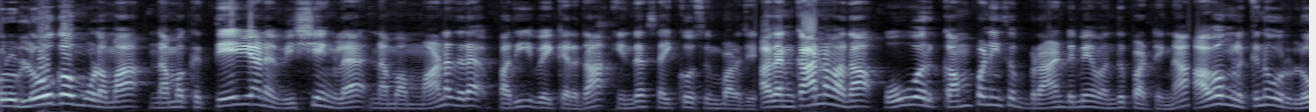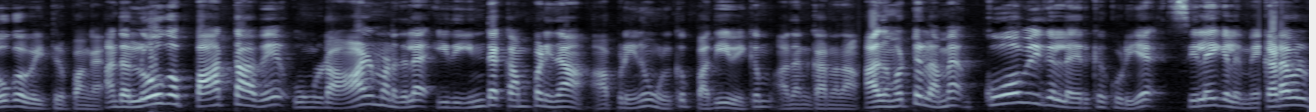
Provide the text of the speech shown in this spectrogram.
ஒரு லோகோ மூலமா நமக்கு தேவையான விஷயங்களை நம்ம மனதில் பதிய வைக்கிறது தான் இந்த சைக்கோ சிம்பாலஜி அதன் காரணமாக தான் ஒவ்வொரு கம்பெனிஸ் பிராண்டுமே வந்து பார்த்தீங்கன்னா அவங்களுக்குன்னு ஒரு லோகோ வைத்திருப்பாங்க. அந்த லோகோ பார்த்தாவே உங்களோட ஆழ்மனதில் இது இந்த கம்பெனி தான் அப்படின்னு உங்களுக்கு பதிய வைக்கும் அதன் காரணம் தான் அது மட்டும் இல்லாம கோவில்களில் இருக்கக்கூடிய சிலைகளுமே கடவுள்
